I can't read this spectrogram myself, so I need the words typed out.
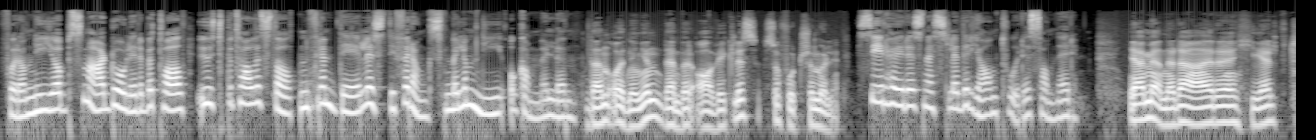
Får han ny jobb som er dårligere betalt, utbetaler staten fremdeles differansen mellom ny og gammel lønn. Den ordningen den bør avvikles så fort som mulig. Sier Høyres nestleder Jan Tore Sanner. Jeg mener det er helt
